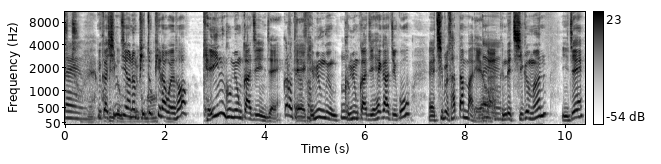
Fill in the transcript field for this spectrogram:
네. 그러니까 법인도 심지어는 만들고 뭐. P2P라고 해서 개인 금융까지 이제. 예, 개인 금융, 음. 금융까지 해가지고 예, 집을 샀단 말이에요. 네. 근데 지금은 이제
